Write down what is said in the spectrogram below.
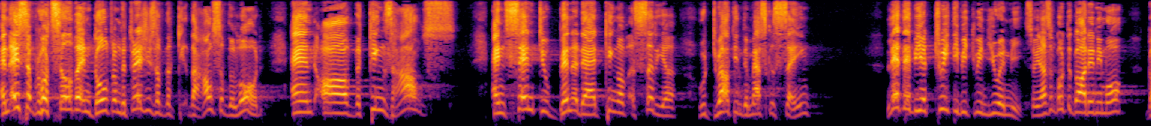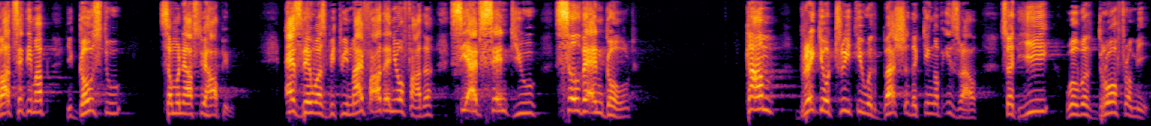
And Asa brought silver and gold from the treasures of the, the house of the Lord and of the king's house and sent to Benhadad, king of Assyria, who dwelt in Damascus, saying, let there be a treaty between you and me. So he doesn't go to God anymore. God set him up. He goes to someone else to help him. As there was between my father and your father, see, I've sent you silver and gold. Come, break your treaty with Baasha, the king of Israel, so that he will withdraw from me.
